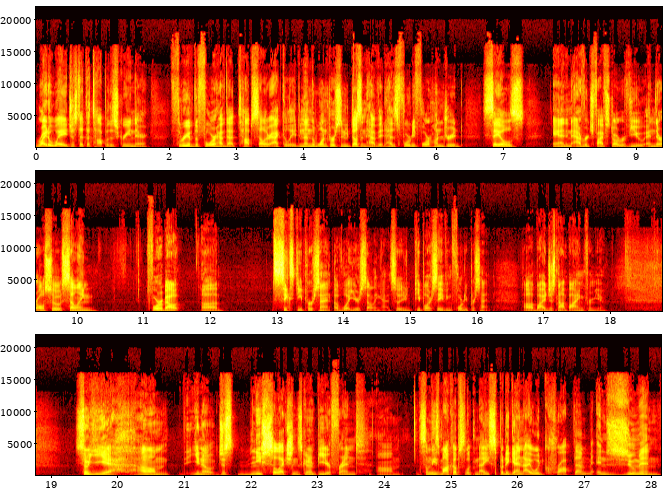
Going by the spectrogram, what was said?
right away, just at the top of the screen there. Three of the four have that top seller accolade, and then the one person who doesn't have it has 4,400 sales and an average five star review, and they're also selling for about uh, 60% of what you're selling at. So people are saving 40% uh, by just not buying from you. So yeah, um, you know, just niche selection is going to be your friend. Um, some of these mockups look nice, but again, I would crop them and zoom in.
